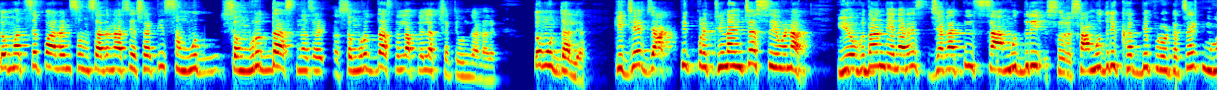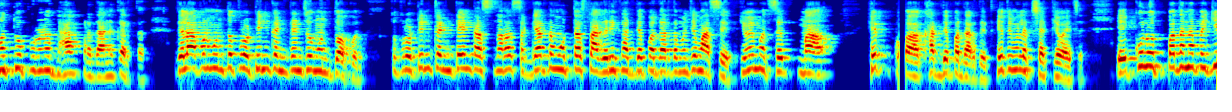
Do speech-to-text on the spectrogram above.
तो मत्स्यपालन संसाधन असण्यासाठी समृद्ध असण्यासाठी समृद्ध असलेला आपल्या लक्षात येऊन जाणार आहे. तो मुद्दा लिहा की जे जागतिक प्रथिनांच्या सेवनात योगदान देणारे जगातील सामुद्री सामुद्री खाद्य पुरवठ्याचा एक महत्त्वपूर्ण भाग प्रदान करतात. ज्याला आपण म्हणतो प्रोटीन कंटेंट जो म्हणतो आपण. तो प्रोटीन कंटेंट असणारा सगळ्यात मोठा सागरी खाद्यपदार्थ म्हणजे मासे किंवा मत्स्य मा- हे खाद्यपदार्थ आहेत. हे तुम्ही लक्षात ठेवायचं. एकूण उत्पादनापैकी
